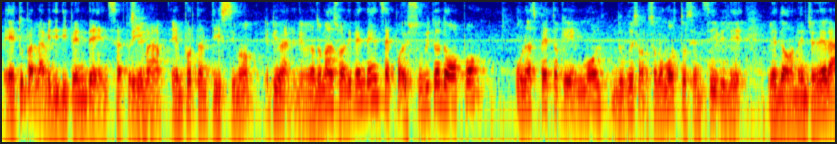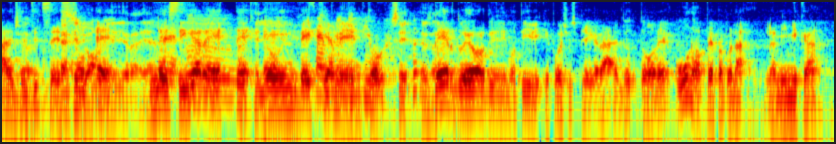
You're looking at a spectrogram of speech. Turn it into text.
E tu parlavi di dipendenza prima, è importantissimo, e prima una domanda sulla dipendenza e poi subito dopo un aspetto che è mol- di cui sono, sono molto sensibili le donne in generale, Certo. il sesso, anche gli uomini, è direi, eh. le Eh, sigarette gli e invecchiamento. Sì, esatto. Per due ordini di motivi che poi ci spiegherà il dottore, uno per proprio la, la mimica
